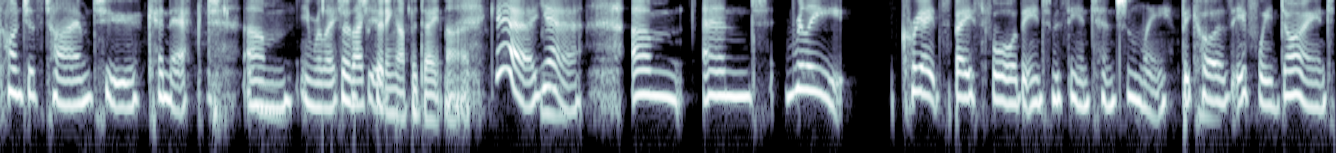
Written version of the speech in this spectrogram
conscious time to connect um, in relationship. so like setting up a date night. Yeah, yeah. Um, and really create space for the intimacy intentionally because if we don't,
